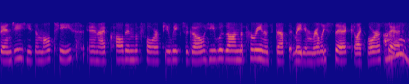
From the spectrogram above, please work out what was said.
Benji. He's a Maltese, and I've called in before a few weeks ago. He was on the Purina stuff that made him really sick, like Laura said. Oh,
